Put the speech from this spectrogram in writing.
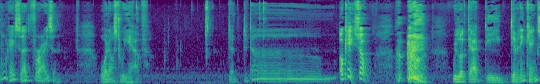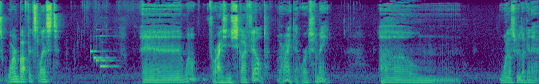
Okay, so that's Verizon. What else do we have? Dun, dun, dun. Okay, so we looked at the Dividend Kings, Warren Buffett's list. And, well, Verizon just got filled. All right, that works for me. Um, what else are we looking at?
